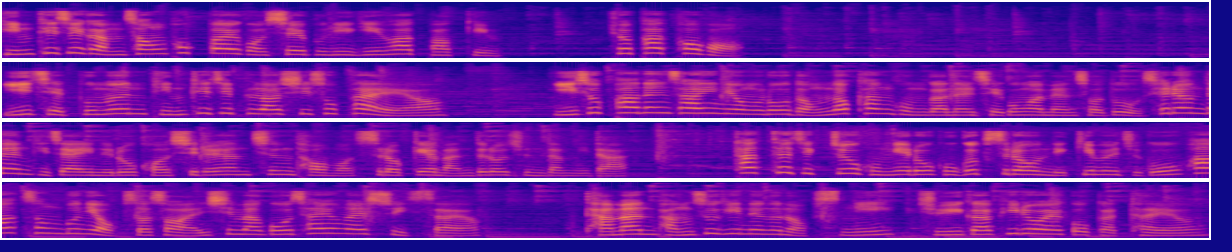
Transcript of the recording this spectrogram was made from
빈티지 감성 폭발 거실 분위기 확 바뀜. 쇼파 커버. 이 제품은 빈티지 플러시 소파예요. 이 소파는 4인용으로 넉넉한 공간을 제공하면서도 세련된 디자인으로 거실을 한층 더 멋스럽게 만들어준답니다. 타트 직조 공예로 고급스러운 느낌을 주고 화학 성분이 없어서 안심하고 사용할 수 있어요. 다만 방수 기능은 없으니 주의가 필요할 것 같아요.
